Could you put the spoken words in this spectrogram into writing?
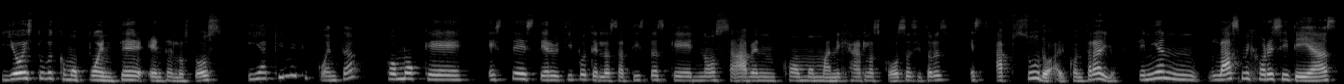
Yo estuve como puente entre los dos y aquí me di cuenta como que este estereotipo de los artistas que no saben cómo manejar las cosas y todo eso es absurdo, al contrario, tenían las mejores ideas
